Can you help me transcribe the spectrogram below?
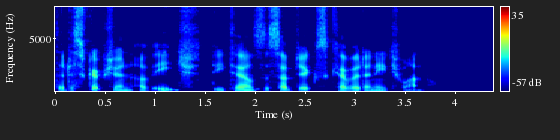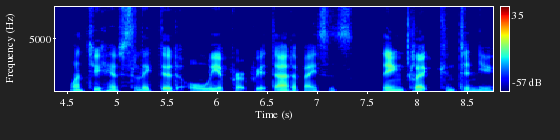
The description of each details the subjects covered in each one. Once you have selected all the appropriate databases, then click Continue.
